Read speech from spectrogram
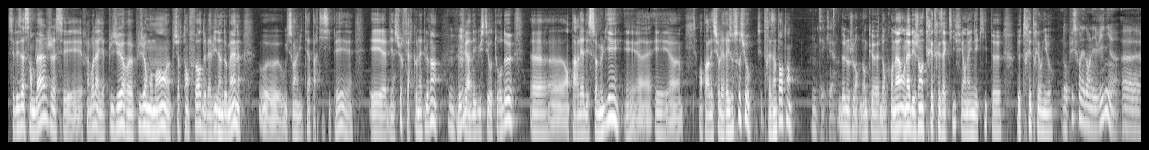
C'est les assemblages. C'est enfin voilà, il y a plusieurs plusieurs moments, plusieurs temps forts de la vie d'un domaine où ils sont invités à participer et, bien sûr faire connaître le vin, le mhm. faire déguster autour d'eux, en parler à des sommeliers et, et en parler sur les réseaux sociaux. C'est très important. Mm, c'est clair. De nos jours. Donc, euh, donc on, a, on a des gens très très actifs et on a une équipe euh, de très très haut niveau. Donc puisqu'on est dans les vignes, euh,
